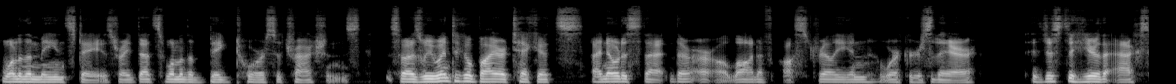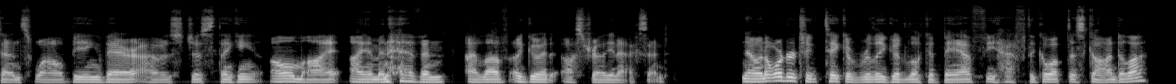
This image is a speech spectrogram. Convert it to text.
one of the mainstays, right? That's one of the big tourist attractions. So as we went to go buy our tickets, I noticed that there are a lot of Australian workers there just to hear the accents while being there, I was just thinking, oh my, I am in heaven. I love a good Australian accent. Now, in order to take a really good look at Banff, you have to go up this gondola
